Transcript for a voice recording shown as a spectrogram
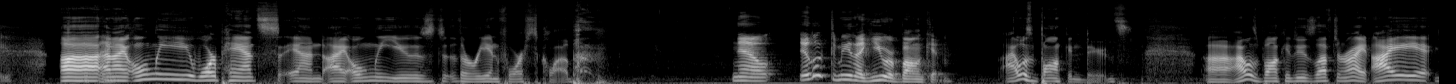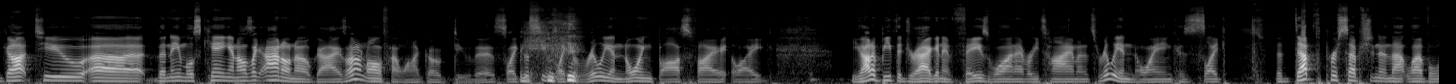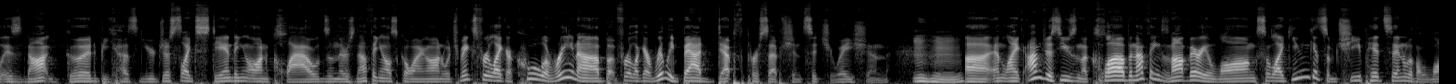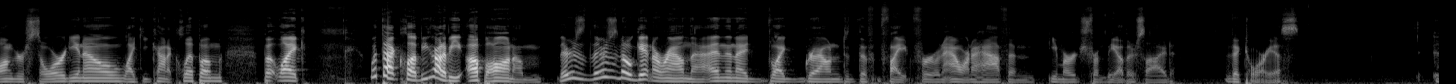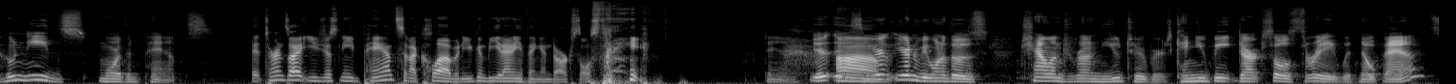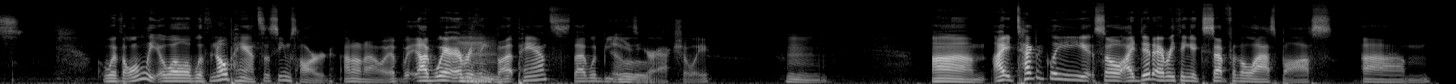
Uh, and I only wore pants, and I only used the reinforced club. Now, it looked to me like you were bonking. I was bonking dudes. Uh, I was bonking dudes left and right. I got to uh, the Nameless King, and I was like, I don't know, guys. I don't know if I want to go do this. Like, this seems like a really annoying boss fight. Like, you got to beat the dragon in phase one every time, and it's really annoying because, like, the depth perception in that level is not good because you're just like standing on clouds and there's nothing else going on, which makes for like a cool arena, but for like a really bad depth perception situation. Mm-hmm. Uh, and like I'm just using the club, and that thing's not very long, so like you can get some cheap hits in with a longer sword, you know, like you kind of clip them. But like with that club, you got to be up on them. There's there's no getting around that. And then I like ground the fight for an hour and a half and emerged from the other side, victorious. Who needs more than pants? It turns out you just need pants and a club, and you can beat anything in Dark Souls 3. Damn. Um, you're you're going to be one of those challenge run YouTubers. Can you beat Dark Souls 3 with no pants? with only, well, with no pants, it seems hard. I don't know. If I wear everything but pants, that would be Oh. easier, actually. Hmm. Um, I technically, so I did everything except for the last boss. Um,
